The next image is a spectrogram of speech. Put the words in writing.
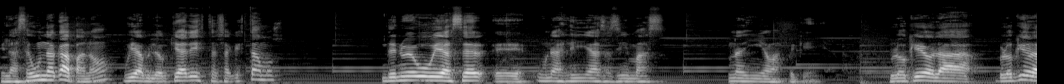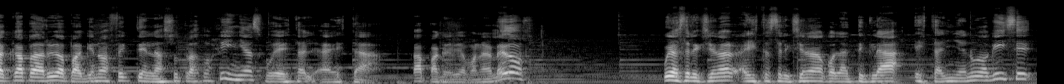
en la segunda capa, ¿no? Voy a bloquear esta ya que estamos. De nuevo voy a hacer eh, unas líneas así más, una línea más pequeña. Bloqueo la, bloqueo la capa de arriba para que no afecten las otras dos líneas. Voy a esta, a esta capa que voy a ponerle dos. Voy a seleccionar, ahí está seleccionado con la tecla A esta línea nueva que hice.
